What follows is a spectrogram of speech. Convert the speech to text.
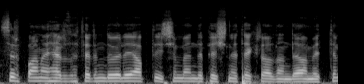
sırf bana her seferinde öyle yaptığı için ben de peşine tekrardan devam ettim.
